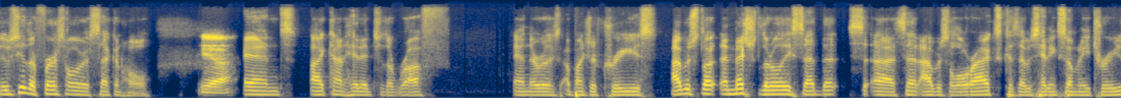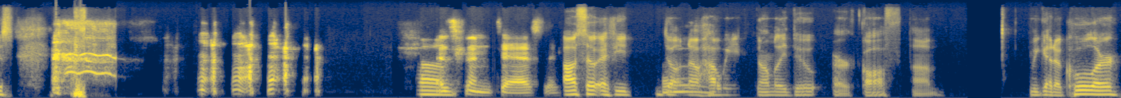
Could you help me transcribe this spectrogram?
It was either first hole or second hole, Yeah. and I kind of hit into the rough, and there was a bunch of trees. I was and Mitch literally said that uh, said I was a Lorax because I was hitting so many trees. Um, That's fantastic. also, if you don't know how we normally do our golf, um, we get a cooler,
